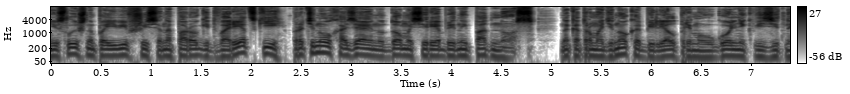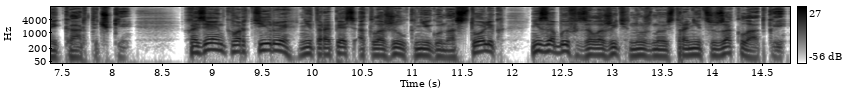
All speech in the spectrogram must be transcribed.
Неслышно появившийся на пороге дворецкий протянул хозяину дома серебряный поднос, на котором одиноко белел прямоугольник визитной карточки. Хозяин квартиры, не торопясь, отложил книгу на столик, не забыв заложить нужную страницу закладкой,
